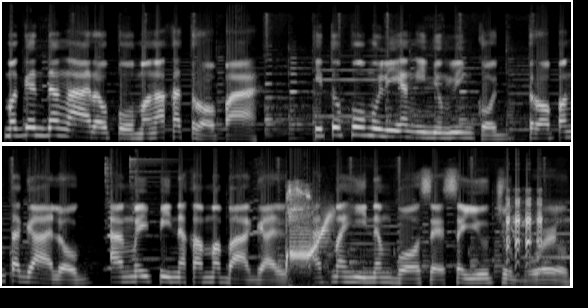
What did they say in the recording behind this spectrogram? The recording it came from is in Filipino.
Magandang araw po mga katropa. Ito po muli ang inyong lingkod, Tropang Tagalog, ang may pinakamabagal at mahinang boses sa YouTube world.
